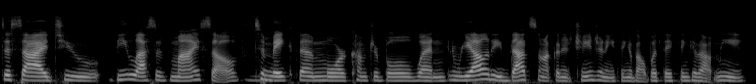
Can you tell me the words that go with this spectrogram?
decide to be less of myself to mm-hmm. make them more comfortable when in reality that's not going to change anything about what they think about me.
